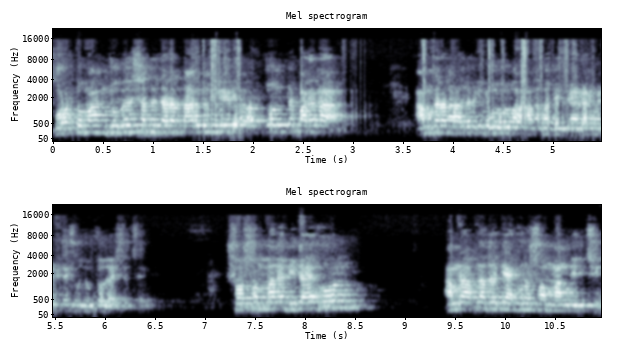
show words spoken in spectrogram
বর্তমান যুগের সাথে যারা তাল মিলিয়ে চলতে পারে না আমরা তাদেরকে বলব আপনাদের রিটায়ারমেন্টের সুযোগ চলে এসেছে। সসম্মানে বিদায় হন। আমরা আপনাদেরকে এখনও সম্মান দিচ্ছি।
